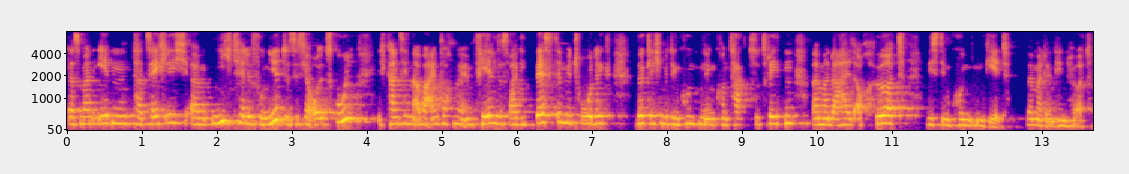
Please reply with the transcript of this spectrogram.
dass man eben tatsächlich ähm, nicht telefoniert. Das ist ja oldschool. Ich kann es Ihnen aber einfach nur empfehlen. Das war die beste Methodik, wirklich mit den Kunden in Kontakt zu treten, weil man da halt auch hört, wie es dem Kunden geht, wenn man denn hinhört.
